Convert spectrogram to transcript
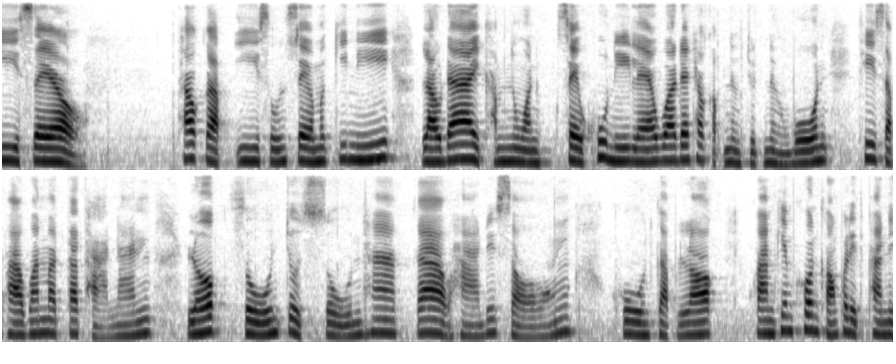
E cell เท่ากับ E 0เซลล์เมื่อกี้นี้ เราได้คำนวณเซลล์คู่นี้แล้วว่าได้เท่ากับ 1.1 โวลต์ที่สภาวะมาตรฐานนั้น ลบ 0.059 หารด้วย 2 คูณกับ log ความเข้มข้นของผลิตภัณฑ์ใน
